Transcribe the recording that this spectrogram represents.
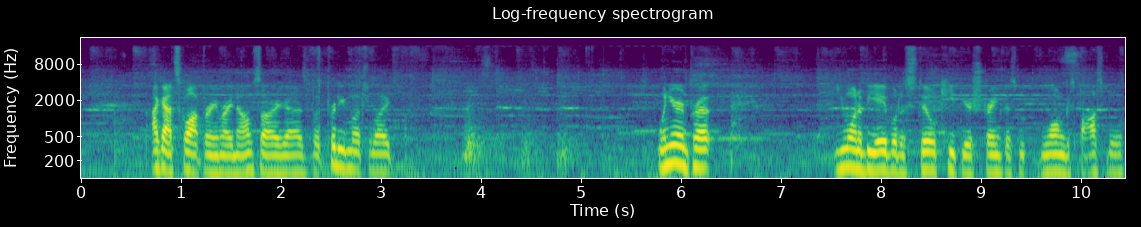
I got squat brain right now. I'm sorry guys, but pretty much like when you're in prep, you want to be able to still keep your strength as long as possible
